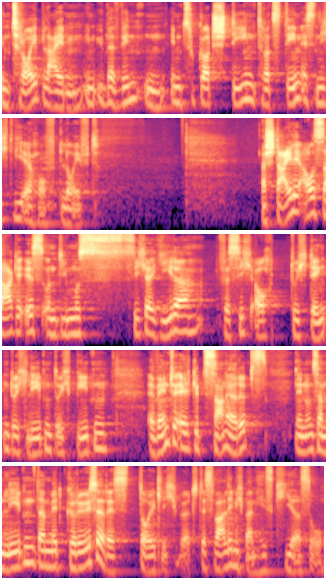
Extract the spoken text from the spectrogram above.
Im Treubleiben, im Überwinden, im zu Gott stehen, trotzdem es nicht wie erhofft läuft. Eine steile Aussage ist, und die muss sicher jeder für sich auch durchdenken, durchleben, durchbeten, Eventuell gibt es Sanerips in unserem Leben, damit Größeres deutlich wird. Das war nämlich beim Hiskia so.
